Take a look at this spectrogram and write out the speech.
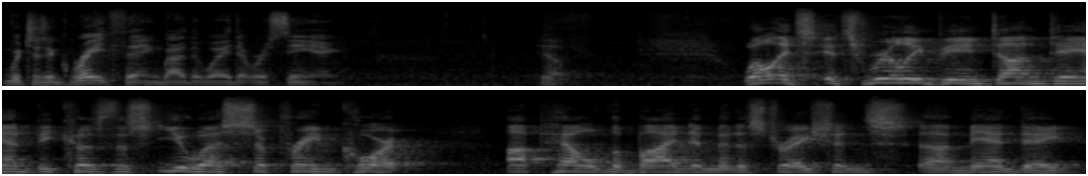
which is a great thing, by the way, that we're seeing. Well, it's, it's really being done, Dan, because the U.S. Supreme Court upheld the Biden administration's uh, mandate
